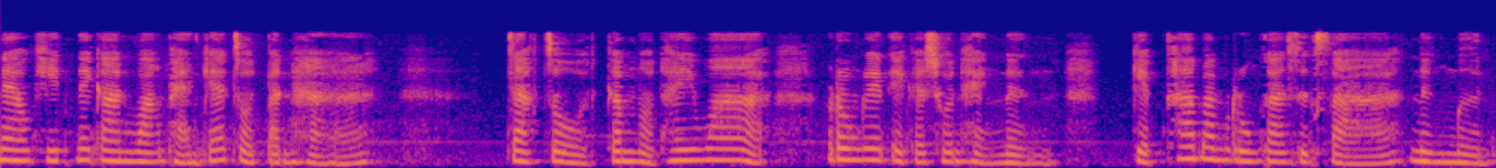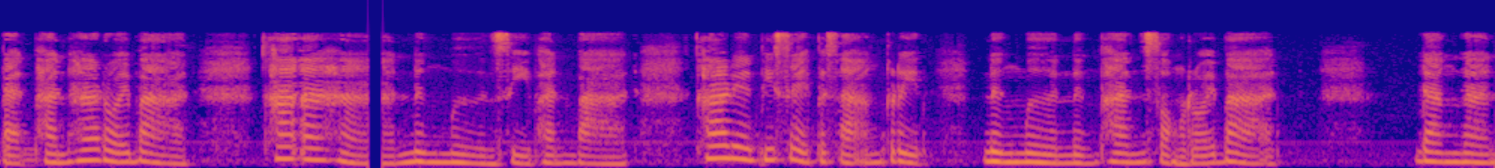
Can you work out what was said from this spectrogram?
แนวคิดในการวางแผนแก้โจทย์ปัญหา จากโจทย์กำหนดให้ว่า โรงเรียนเอกชนแห่งหนึ่ง เก็บค่าบำรุงการศึกษา 18,500 บาท ค่าอาหาร 14,000 บาท ค่าเรียนพิเศษภาษาอังกฤษ 11,200 บาทดังนั้น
